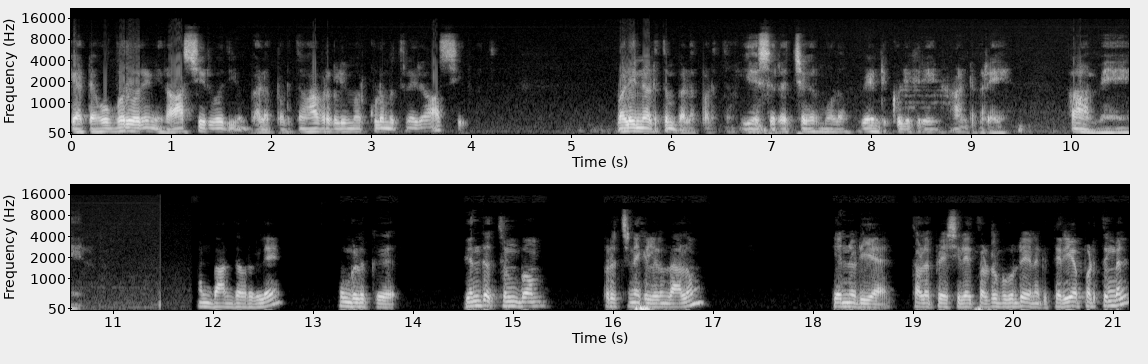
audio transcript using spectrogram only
கேட்ட ஒவ்வொருவரையும் நீர் ஆசீர்வதியும் பலப்படுத்தும். அவர்களையும் ஒரு குடும்பத்தினர் ஆசீர்வதி வழிநடத்தும் பலப்படுத்தும். இயேசு ரட்சகர் மூலம் வேண்டிக் கொள்கிறேன். ஆண்டவரே ஆமேன். அன்பார்ந்தவர்களே உங்களுக்கு எந்த துன்பம் பிரச்சனைகள் இருந்தாலும் என்னுடைய தொலைபேசியிலே தொடர்பு கொண்டு எனக்கு தெரியப்படுத்துங்கள்.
